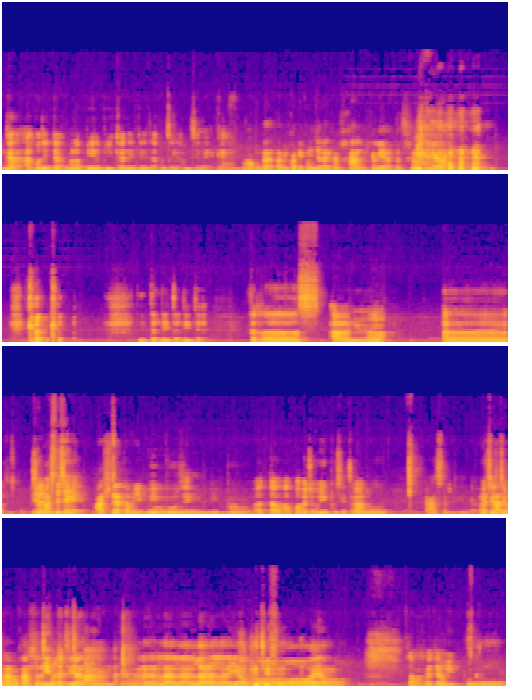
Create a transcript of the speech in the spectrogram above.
Enggak, aku tidak melebih-lebihkan itu tidak menjelek-menjelekkan. oh enggak tapi kon itu menjelekkan sekali kelihatan sekali ya Enggak, enggak. Tidak, tidak, tidak. Terus ono eh Ya. pasti sih pasti ada wibu wibu sih, wibu atau apa ojo wibu sih terlalu kasar sih. Ojo terlalu kasar cinta di. Jepang lah. lah lah lah ya Allah ya Allah sama saja wibu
